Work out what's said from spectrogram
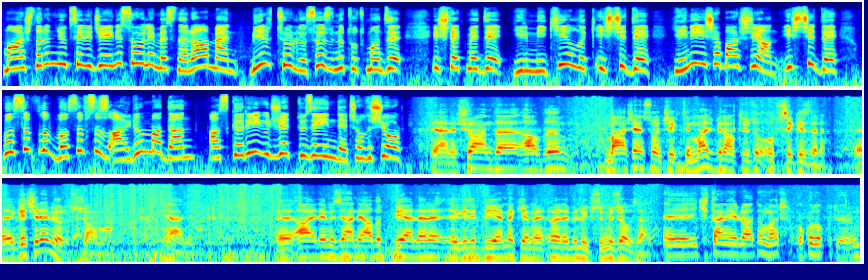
maaşların yükseleceğini söylemesine rağmen bir türlü sözünü tutmadı. İşletmede 22 yıllık işçi de yeni işe başlayan işçi de vasıflı vasıfsız ayrılmadan asgari ücret düzeyinde çalışıyor. Yani şu anda aldığım maaş en son çektiğim maaş 1638 lira. Ee, geçinemiyoruz şu anda. Yani e, ailemizi hani alıp bir yerlere e, gidip bir yemek yeme öyle bir lüksümüz yok zaten. Ee, iki tane evladım var. Okul okutuyorum.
